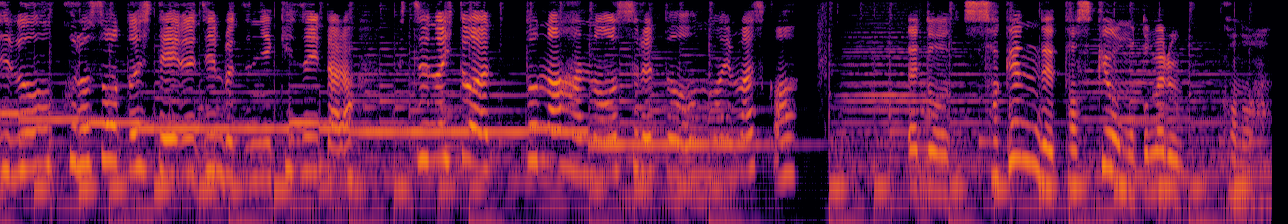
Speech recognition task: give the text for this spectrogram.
自分を殺そうとしている人物に気づいたら、普通の人はどんな反応をすると思いますか？えっと、叫んで助けを求めるかな。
